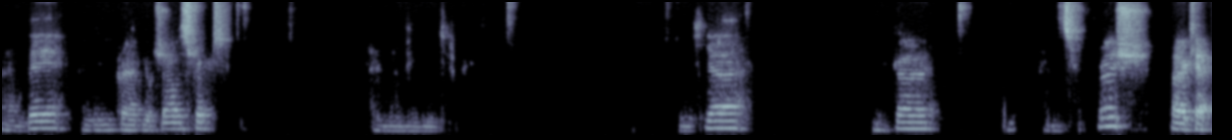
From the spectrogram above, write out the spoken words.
and there, and then you grab your JavaScript. And then. and Here. There we Go. Let's refresh, okay.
